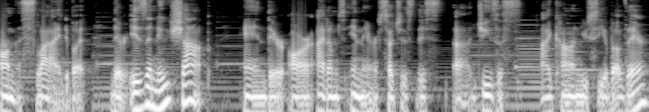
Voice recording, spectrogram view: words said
on the slide. But there is a new shop, and there are items in there, such as this uh, Jesus icon you see above there.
